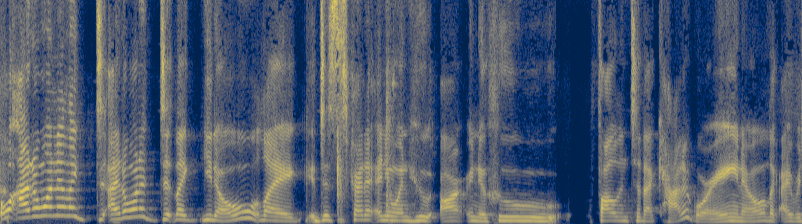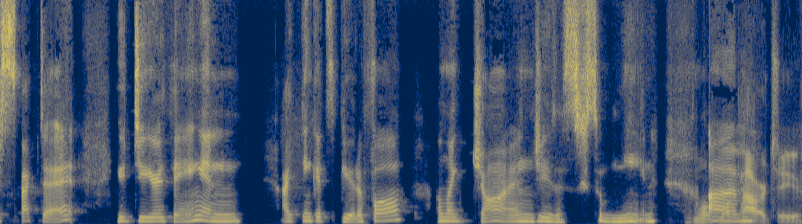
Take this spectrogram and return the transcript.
Well, I don't want to like I don't want to like you know like discredit anyone who are you know who fall into that category. You know, like I respect it. You do your thing, and I think it's beautiful. Unlike John, Jesus, so mean. more, more um, power to you.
